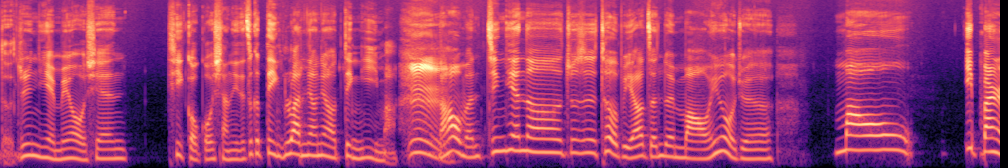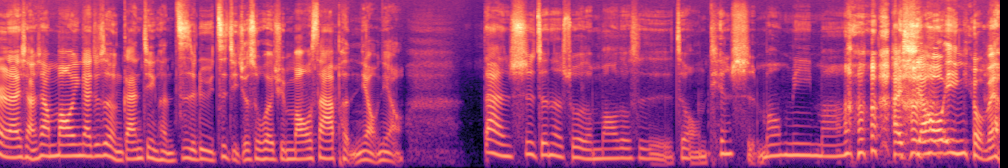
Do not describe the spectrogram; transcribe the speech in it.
的，就是你也没有先替狗狗想你的这个定乱尿尿的定义嘛。嗯，然后我们今天呢，就是特别要针对猫，因为我觉得猫一般人来想象，猫应该就是很干净、很自律，自己就是会去猫砂盆尿尿。但是真的所有的猫都是这种天使猫咪吗？还消音有没有？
